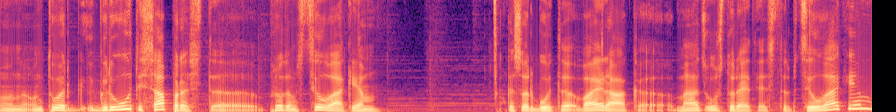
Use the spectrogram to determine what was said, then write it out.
Un, un to ir grūti saprast, protams, cilvēkiem, kas varbūt vairāk mēdz uzturēties starp cilvēkiem,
